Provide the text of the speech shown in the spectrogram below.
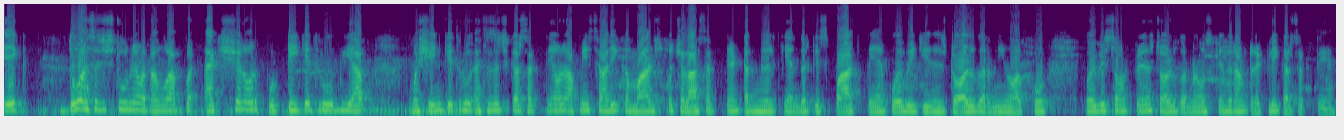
एक, दो एस एस टूल में बताऊँगा आपको एक्शल और पुट्टी के थ्रू भी आप मशीन के थ्रू एसएसएच कर सकते हैं और अपनी सारी कमांड्स को चला सकते हैं टर्मिनल के अंदर, किस पार्ट पे है, कोई भी चीज़ इंस्टॉल करनी हो आपको, कोई भी सॉफ्टवेयर इंस्टॉल करना हो, उसके अंदर आप डायरेक्टली कर सकते हैं।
